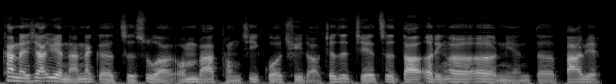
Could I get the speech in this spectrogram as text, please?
看了一下越南那个指数啊，我们把它统计过去的，就是截至到二零二二年的八月。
